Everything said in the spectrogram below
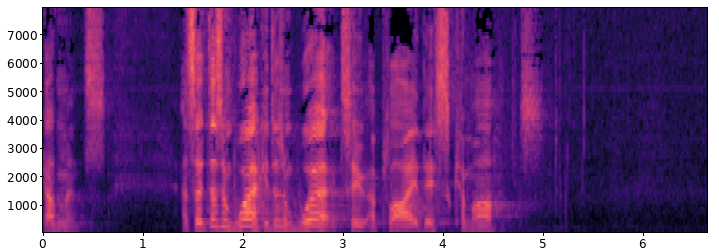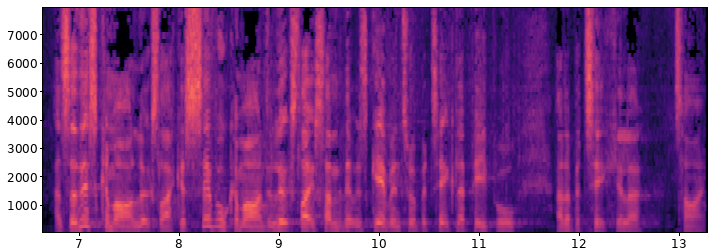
governments. And so it doesn't work. It doesn't work to apply this command. And so this command looks like a civil command. It looks like something that was given to a particular people at a particular time.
